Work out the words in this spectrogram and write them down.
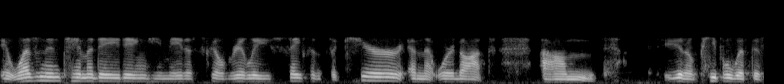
it wasn't intimidating. He made us feel really safe and secure, and that we're not, um, you know, people with this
